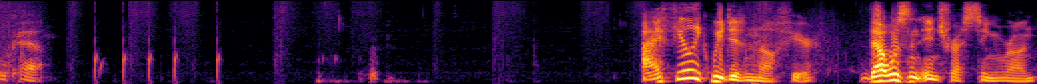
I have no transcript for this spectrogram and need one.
Okay. I feel like we did enough here. That was an interesting run.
